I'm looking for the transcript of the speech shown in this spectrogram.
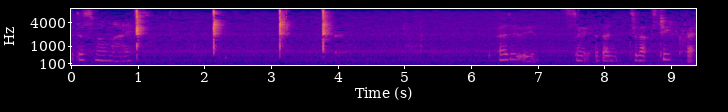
It does smell nice. I so then so that's two clicks.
